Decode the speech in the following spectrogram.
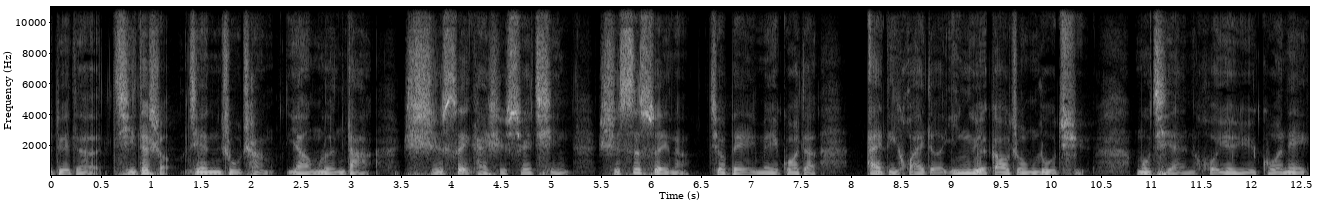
乐队的吉他手兼主唱杨伦达，十岁开始学琴，十四岁呢就被美国的爱迪怀德音乐高中录取。目前活跃于国内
